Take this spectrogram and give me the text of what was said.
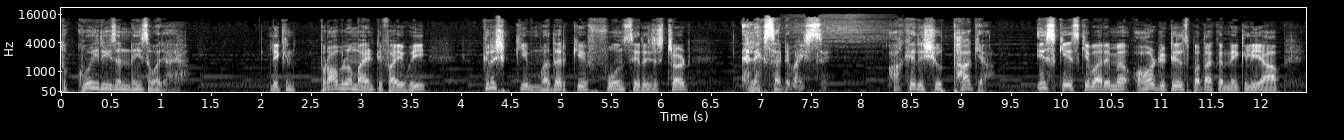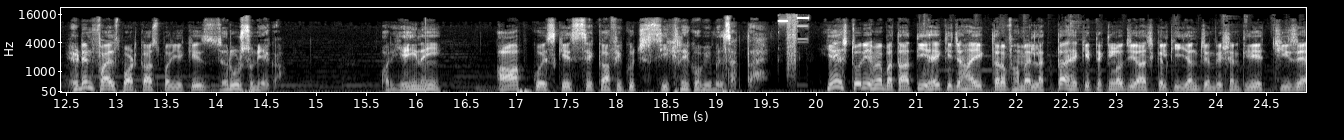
तो कोई रीजन नहीं समझ आया। लेकिन प्रॉब्लम आइडेंटिफाई हुई क्रिश की मदर के फ़ोन से रजिस्टर्ड एलेक्सा डिवाइस से। आखिर इश्यू था क्या? इस केस के बारे में और डिटेल्स पता करने के लिए आप हिडन फाइल्स पॉडकास्ट पर यह केस ज़रूर सुनिएगा। और यही नहीं, आपको इस केस से काफ़ी कुछ सीखने को भी मिल सकता है। यह स्टोरी हमें बताती है कि जहाँ एक तरफ़ हमें लगता है कि टेक्नोलॉजी आजकल की यंग जनरेशन के लिए चीज़ें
